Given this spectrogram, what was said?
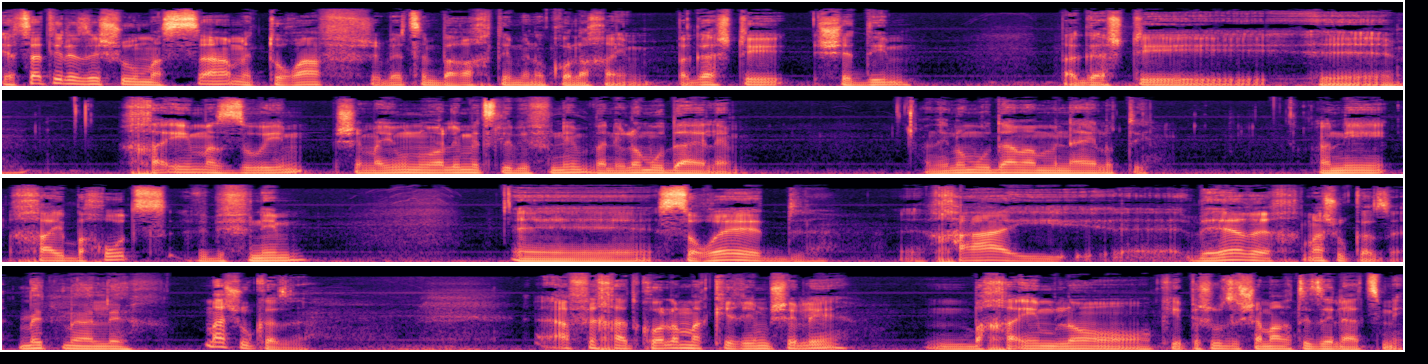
ויצאתי לאיזשהו מסע מטורף שבעצם ברחתי ממנו כל החיים. פגשתי שדים, פגשתי אה, חיים הזויים שהם היו נועלים אצלי בפנים ואני לא מודע אליהם. אני לא מודע מה מנהל אותי. אני חי בחוץ ובפנים אה, שורד, חי, אה, בערך, משהו כזה. מת מהלך. משהו כזה. אף אחד, כל המכירים שלי, בחיים לא, כי פשוט זה שמרתי את זה לעצמי.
